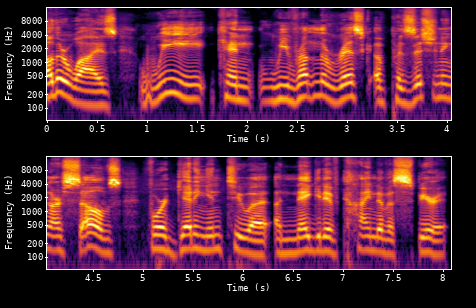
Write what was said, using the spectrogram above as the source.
Otherwise, we can we run the risk of positioning ourselves for getting into a, a negative kind of a spirit.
